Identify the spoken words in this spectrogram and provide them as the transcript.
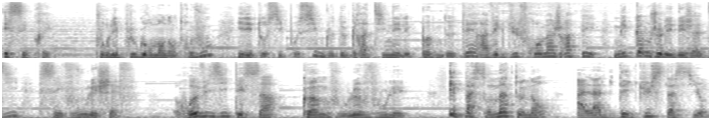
et c'est prêt. Pour les plus gourmands d'entre vous, il est aussi possible de gratiner les pommes de terre avec du fromage râpé, mais comme je l'ai déjà dit, c'est vous les chefs. Revisitez ça comme vous le voulez. Et passons maintenant à la dégustation.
